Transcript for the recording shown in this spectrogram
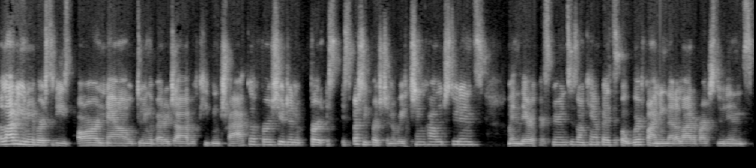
a lot of universities are now doing a better job of keeping track of first year, especially first generation college students and their experiences on campus. But we're finding that a lot of our students,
